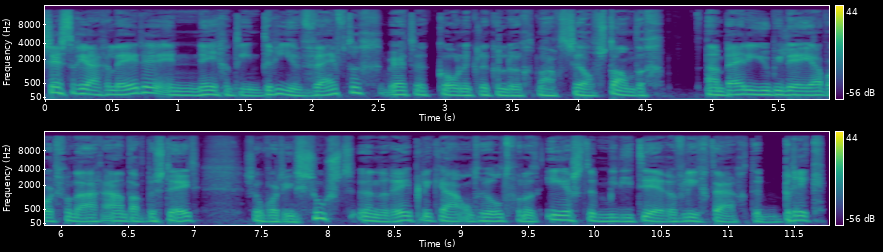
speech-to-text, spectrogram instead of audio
60 jaar geleden, in 1953, werd de Koninklijke Luchtmacht zelfstandig. Aan beide jubilea wordt vandaag aandacht besteed. Zo wordt in Soest een replica onthuld van het eerste militaire vliegtuig, de Brik.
